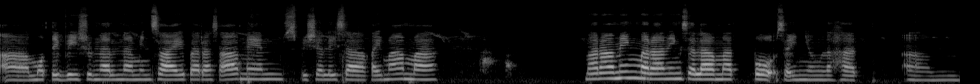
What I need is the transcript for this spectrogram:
ah, motivational na mensahe para sa amin, especially sa kay mama. Maraming maraming salamat po sa inyong lahat. Um,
